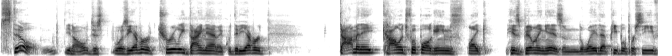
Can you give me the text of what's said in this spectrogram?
still, you know, just was he ever truly dynamic? Did he ever dominate college football games like his billing is and the way that people perceive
